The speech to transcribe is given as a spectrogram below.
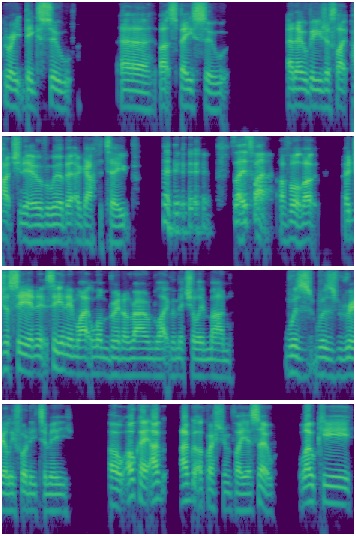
great big suit, uh, that space suit, and OB just like patching it over with a bit of gaffer tape so it's fine. I thought that and just seeing it, seeing him like lumbering around like the Michelin Man was was really funny to me. Oh, okay. I've I've got a question for you. So Loki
